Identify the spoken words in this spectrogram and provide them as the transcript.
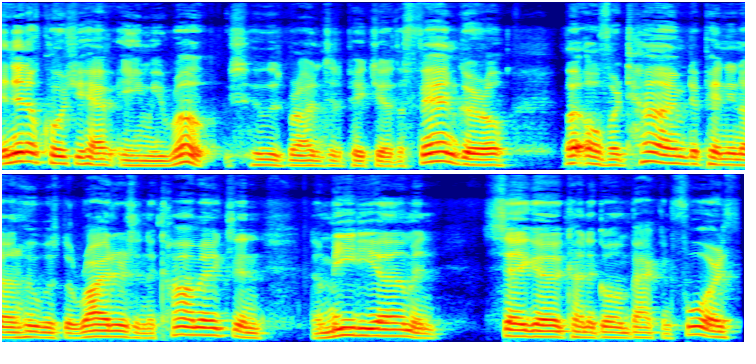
And then, of course, you have Amy Rose, who was brought into the picture as a fangirl. But over time, depending on who was the writers in the comics and the medium and Sega kind of going back and forth,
